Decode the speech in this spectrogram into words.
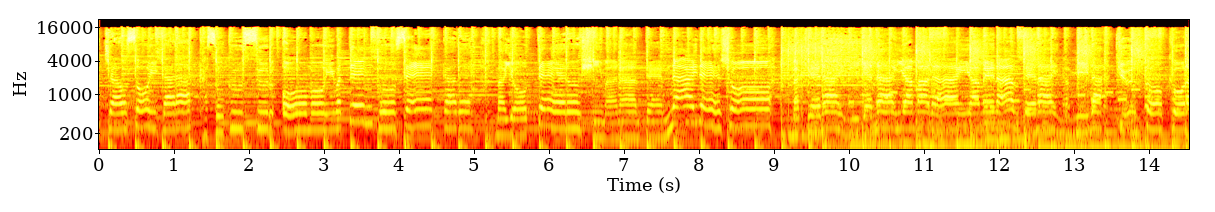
てちゃ遅いから加速する思いは転校生かで迷ってる暇なんてないでしょう負けない逃げないやまない雨なんてない涙。ぎゅっとこら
